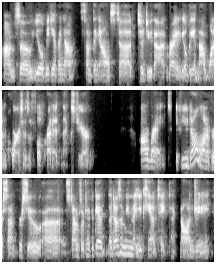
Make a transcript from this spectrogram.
Um, so you'll be giving up something else to, to do that, right? You'll be in that one course as a full credit next year all right, if you don't want to pursue a STEM certificate, that doesn't mean that you can't take technology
